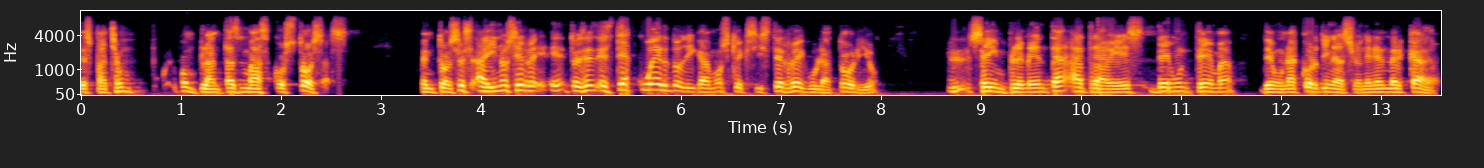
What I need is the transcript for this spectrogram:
despacha con plantas más costosas. Entonces, ahí no se... Entonces, este acuerdo, digamos, que existe regulatorio, se implementa a través de un tema de una coordinación en el mercado.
